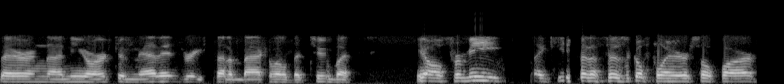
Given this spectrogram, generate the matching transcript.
there in uh, New York, and that injury set him back a little bit too. But you know, for me, like he's been a physical player so far,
